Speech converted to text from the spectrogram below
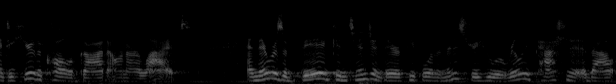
and to hear the call of God on our lives. And there was a big contingent there of people in the ministry who were really passionate about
